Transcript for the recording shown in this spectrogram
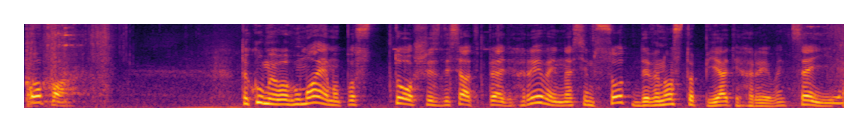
Опа! Таку ми вагу маємо по 165 гривень на 795 гривень. Це є.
